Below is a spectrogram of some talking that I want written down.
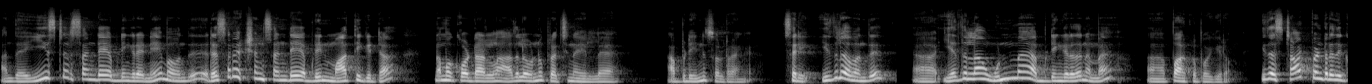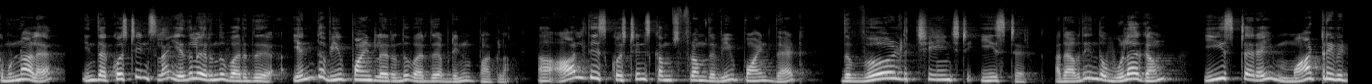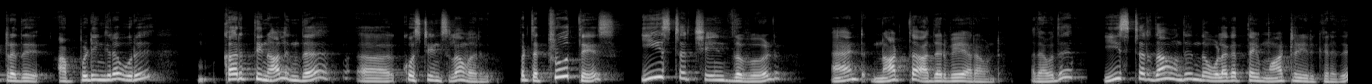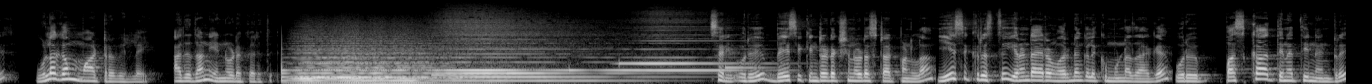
அந்த ஈஸ்டர் சண்டே அப்படிங்கிற நேமை வந்து ரெசரக்ஷன் சண்டே அப்படின்னு மாற்றிக்கிட்டால் நம்ம கொண்டாடலாம் அதில் ஒன்றும் பிரச்சனை இல்லை அப்படின்னு சொல்கிறாங்க சரி இதில் வந்து எதெல்லாம் உண்மை அப்படிங்கிறத நம்ம பார்க்க போகிறோம். இதை ஸ்டார்ட் பண்ணுறதுக்கு முன்னால் இந்த கொஸ்டின்ஸ்லாம் எதில் இருந்து வருது எந்த வியூ பாயிண்ட்ல இருந்து வருது அப்படின்னு பார்க்கலாம். All these questions comes from the view point that the world changed Easter அதாவது இந்த உலகம் ஈஸ்டரை மாற்றிவிட்டது அப்படிங்கிற ஒரு கருத்தினால் இந்த கொஸ்டின்ஸ்லாம் வருது. But the truth is Easter change the world and not the other way around அதாவது ஈஸ்டர் தான் வந்து இந்த உலகத்தை மாற்றி இருக்கிறது. உலகம் மாற்றவில்லை. அதுதான் என்னோட கருத்து. சரி ஒரு பேசிக் இன்ட்ரடக்ஷனோட ஸ்டார்ட் பண்ணலாம். இயேசு கிறிஸ்து இரண்டாயிரம் வருடங்களுக்கு முன்னதாக ஒரு பஸ்கா தினத்தின் அன்று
